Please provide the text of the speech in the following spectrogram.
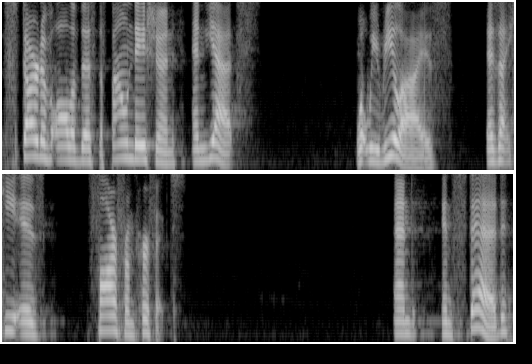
start of all of this, the foundation. And yet, what we realize is that he is far from perfect. And instead,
